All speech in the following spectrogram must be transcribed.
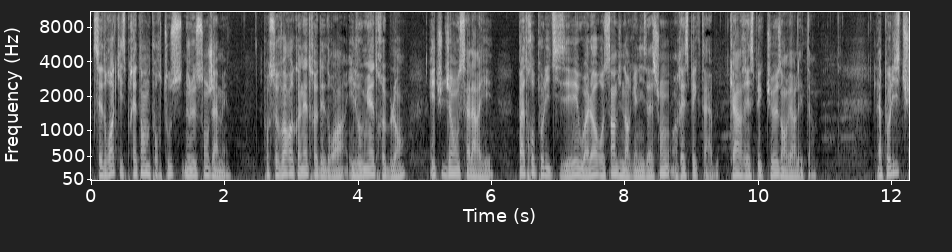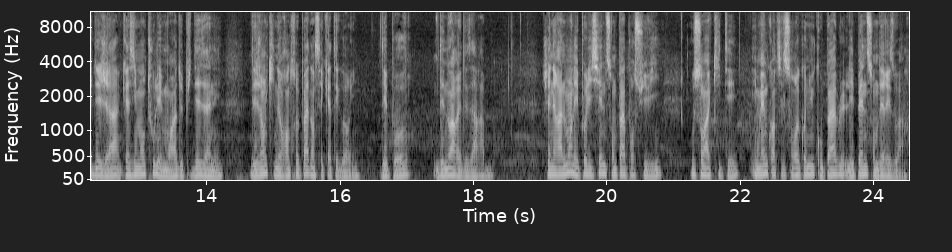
Ces droits qui se prétendent pour tous ne le sont jamais. Pour se voir reconnaître des droits, il vaut mieux être blanc, étudiant ou salarié, pas trop politisé ou alors au sein d'une organisation respectable, car respectueuse envers l'État. La police tue déjà, quasiment tous les mois, depuis des années, des gens qui ne rentrent pas dans ces catégories. Des pauvres, des noirs et des arabes. Généralement, les policiers ne sont pas poursuivis ou sont acquittés, et même quand ils sont reconnus coupables, les peines sont dérisoires.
